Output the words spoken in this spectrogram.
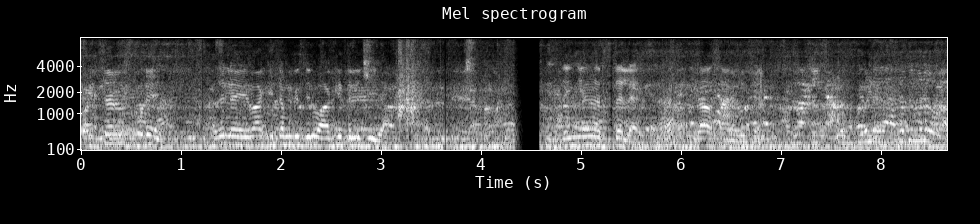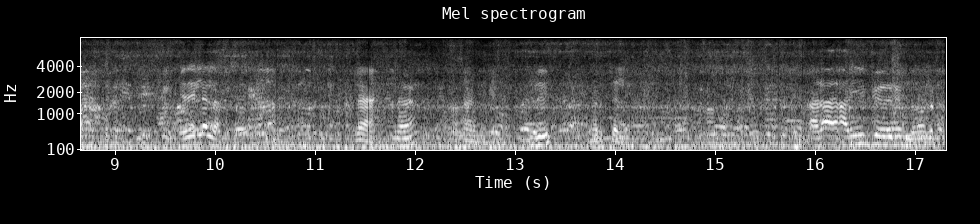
കുറച്ച് കൂടെ അത് ലൈവാക്കിയിട്ട് നമുക്ക് ഇതിൽ വാക്യത്തിൽ ചെയ്യാം. ഇതിങ്ങനെ നിർത്തല്ലേ? ഇത് അവസാനിപ്പിക്കാം. ഇതില്ലല്ലോ. അല്ലേ? അവസാനിപ്പിക്കാം. ഇത് നിർത്തല്ലേ? അല്ല അറിയിൽ കയറി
